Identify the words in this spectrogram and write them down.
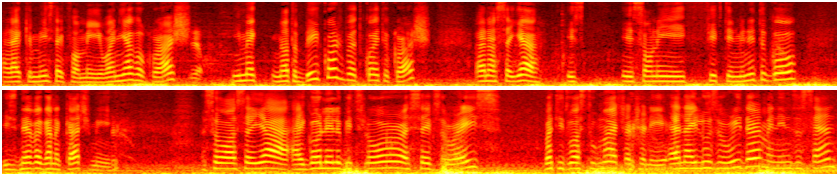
like a mistake for me. When Jago crashed, Yep. he make not a big crash, but quite a crash. And I say, yeah, it's it's only 15 minutes ago. He's never gonna catch me. so I say, yeah, I go a little bit slower. I save the race, but it was too much actually, and I lose the rhythm. And in the sand,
